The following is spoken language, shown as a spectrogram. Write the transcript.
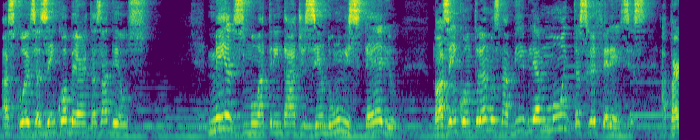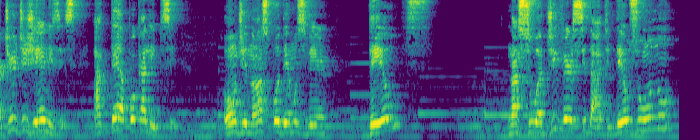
as coisas encobertas a Deus. Mesmo a Trindade sendo um mistério, nós encontramos na Bíblia muitas referências, a partir de Gênesis até Apocalipse, onde nós podemos ver Deus na sua diversidade, Deus uno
